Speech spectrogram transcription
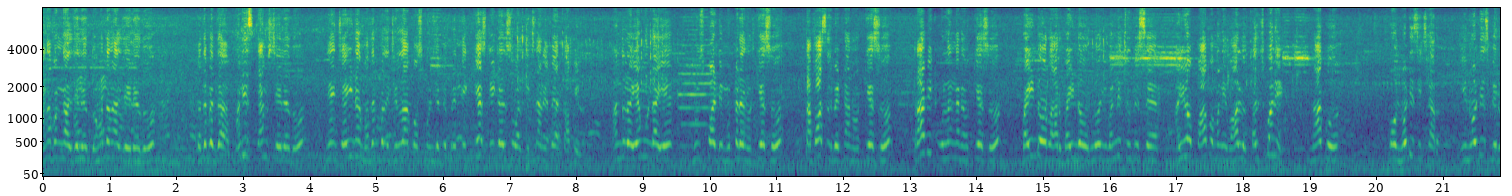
అనభంగాలు చేయలేదు దొంగతనాలు చేయలేదు పెద్ద పెద్ద మనీ స్కామ్స్ చేయలేదు. నేను చేసిన మదనపల్లి జిల్లా కోసం అని చెప్పి ప్రతి కేసు డీటెయిల్స్ వాళ్ళకి ఇచ్చినాను ఎఫ్ఐఆర్ కాపీలు. అందులో ఏముండాయి? మున్సిపాలిటీ ముట్టడని ఒక కేసు టపాసులు పెట్టినాను ఒక కేసు ట్రాఫిక్ ఉల్లంఘన ఒక కేసు బైండోర్లు ఆరు బైండోర్లు ఇవన్నీ చూపిస్తే అయ్యో పాపమని వాళ్ళు తలుచుకొని నాకు ఓ నోటీస్ ఇచ్చినారు. ఈ నోటీస్ మీరు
